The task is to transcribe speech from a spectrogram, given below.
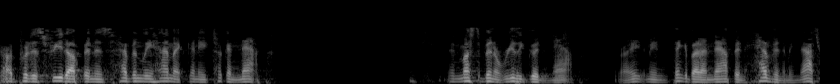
God put his feet up in his heavenly hammock and he took a nap. It must have been a really good nap, right? I mean, think about a nap in heaven. I mean, that's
